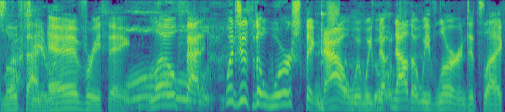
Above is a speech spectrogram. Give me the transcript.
low fat era. everything. Low fat, which is the worst thing now. Oh, when we God. now that we've learned, it's like,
